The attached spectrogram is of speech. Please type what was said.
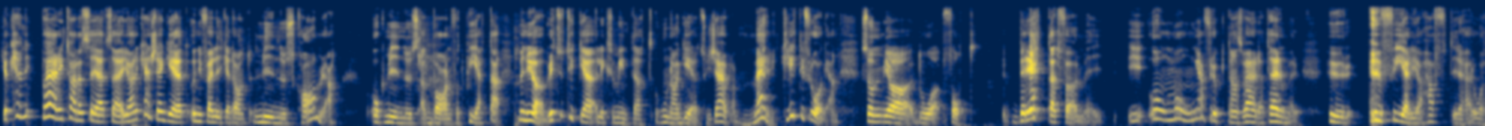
Jag kan på ärligt talat säga att så här, jag hade kanske agerat ungefär likadant minus kamera. Och minus att barn fått peta. Men i övrigt så tycker jag liksom inte att hon har agerat så jävla märkligt i frågan. Som jag då fått berättat för mig i många fruktansvärda termer hur fel jag haft i det, här,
